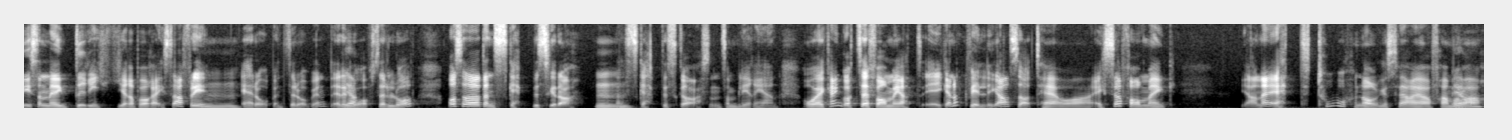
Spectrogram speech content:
De som er dritgira på å reise. fordi Mm. er det åpent, så er det åpent. Er det Ja. lov, så er det lov. Og så den skeptiske, da. Den mm. skeptiske rasen som blir igjen. Og jeg kan godt se for meg at jeg er nok villig altså, til å Jeg ser for meg gjerne ett-to norgesferier framover.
